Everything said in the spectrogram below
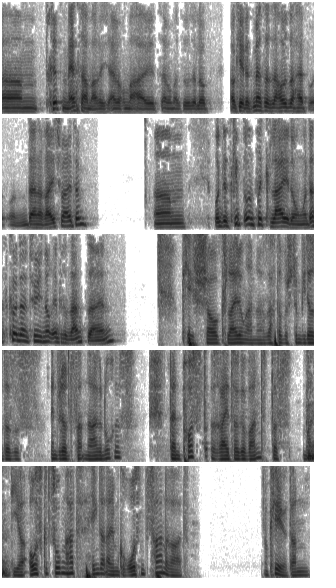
Ähm, Trittmesser mache ich einfach mal, jetzt einfach mal so salopp. Okay, das Messer ist außerhalb deiner Reichweite. Ähm, und es gibt unsere Kleidung und das könnte natürlich noch interessant sein. Okay, ich schau Kleidung an. Da sagt er bestimmt wieder, dass es entweder nah genug ist Dein Postreitergewand, das man dir ausgezogen hat, hängt an einem großen Zahnrad. Okay, dann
